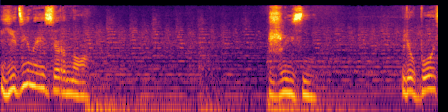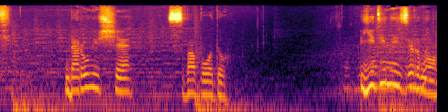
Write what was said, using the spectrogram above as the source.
«Единое зерно». Жизнь. Любовь дарующая свободу. Единое зерно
